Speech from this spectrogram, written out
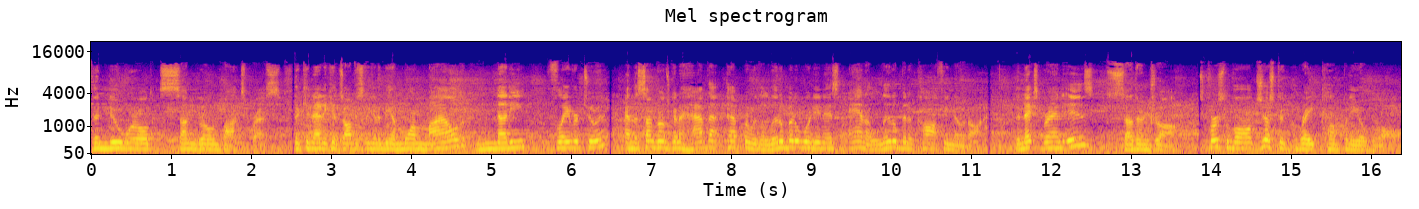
the New World Sun-Grown Box Press. The Connecticut's obviously going to be a more mild, nutty flavor to it, and the Sun-Grown's going to have that pepper with a little bit of woodiness and a little bit of coffee note on it. The next brand is Southern Draw. First of all, just a great company overall.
